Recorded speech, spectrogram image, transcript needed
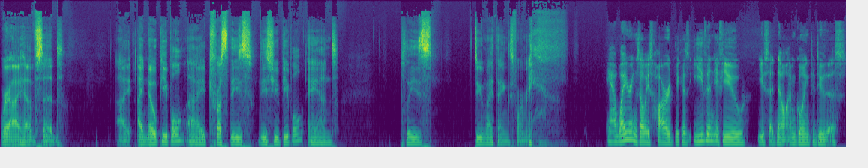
where I have said I I know people, I trust these these few people and please do my things for me. yeah wiring's always hard because even if you you said no I'm going to do this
